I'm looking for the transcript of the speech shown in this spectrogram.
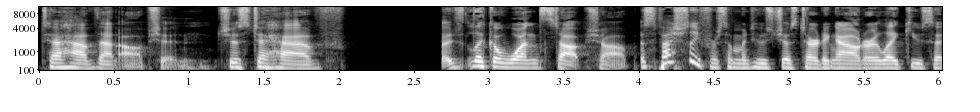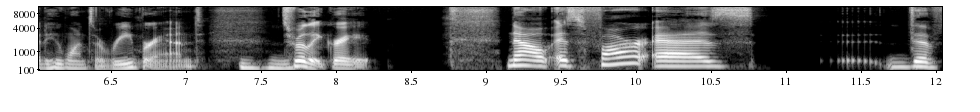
to have that option, just to have uh, like a one stop shop, especially for someone who's just starting out or like you said who wants a rebrand. Mm-hmm. It's really great. Now, as far as the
